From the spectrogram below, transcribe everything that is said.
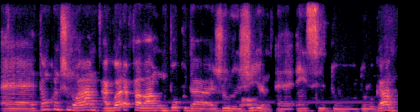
É, então, continuar, agora falar um pouco da geologia é, em si do, do lugar.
